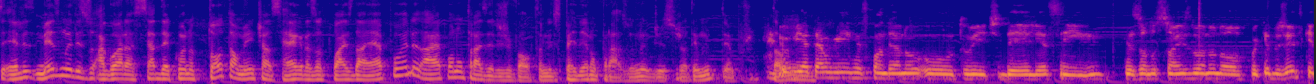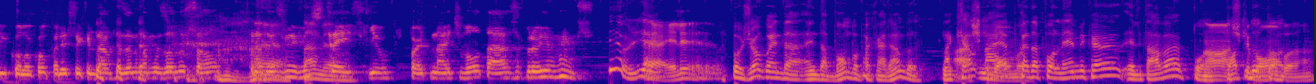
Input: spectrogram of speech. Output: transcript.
Eles, mesmo eles agora se adequando totalmente às regras atuais da Apple, ele, a Apple não traz eles de volta, né? Eles perderam o prazo né, disso, já tem muito tempo. Então, eu vi até alguém respondendo o tweet dele, assim, resoluções do ano novo, porque do jeito que ele colocou, parecia que ele tava fazendo uma resolução pra é. 2023 tá que o Fortnite voltasse pro iOS. Eu, é? é, ele... O jogo ainda, ainda bomba pra caramba? Naquela, na bomba. época da polêmica, ele tava, pô, Não, top acho que bomba. Top.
